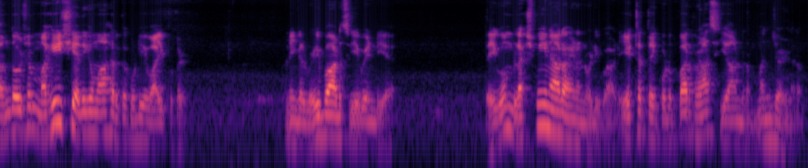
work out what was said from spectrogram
சந்தோஷம் மகிழ்ச்சி அதிகமாக இருக்கக்கூடிய வாய்ப்புகள். நீங்கள் வழிபாடு செய்ய வேண்டிய தெய்வம் லக்ஷ்மி நாராயணன் வழிபாடு. ஏற்றத்தை கொடுப்பார் ராசியா நிறம் மஞ்சள் நிறம்.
